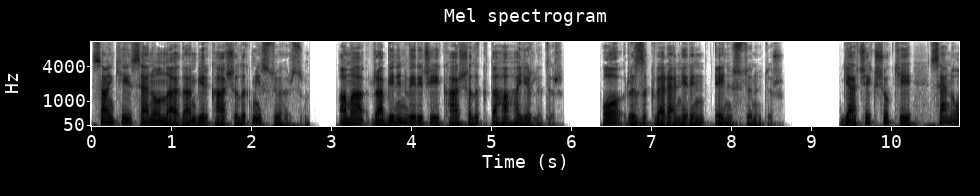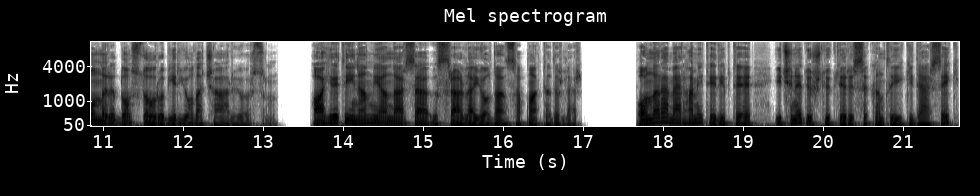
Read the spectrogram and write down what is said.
Sanki sen onlardan bir karşılık mı istiyorsun? Ama Rabbinin vereceği karşılık daha hayırlıdır. O, rızık verenlerin en üstünüdür. Gerçek şu ki, sen onları dosdoğru bir yola çağırıyorsun. Ahirete inanmayanlarsa ısrarla yoldan sapmaktadırlar. Onlara merhamet edip de içine düştükleri sıkıntıyı gidersek,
